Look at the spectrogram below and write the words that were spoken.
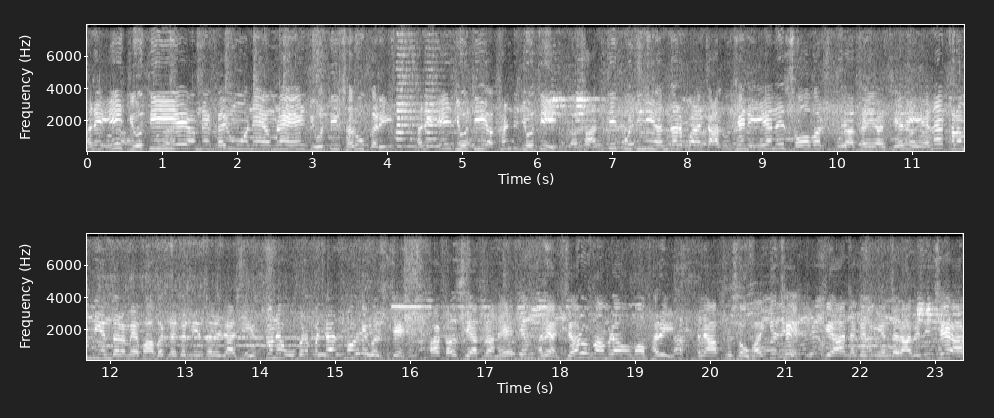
અને એ જ્યોતિએ અમને કહ્યું અને એમણે જ્યોતિ શરૂ કરી. અને એ જ્યોતિ અખંડ જ્યોતિ શાંતિકુંજની અંદર પણ ચાલુ છે ને એને સો વર્ષ પૂરા થયા છે ને એના ક્રમની અંદર અમે ભાભરનગરની અંદર જ આજે એકસો ને ઓગણપચાસમો દિવસ છે આ કળશ યાત્રાને. અને હજારો ગામડાઓમાં ફરી અને આપનું સૌભાગ્ય છે કે આ નગરની અંદર આવેલી છે. આ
